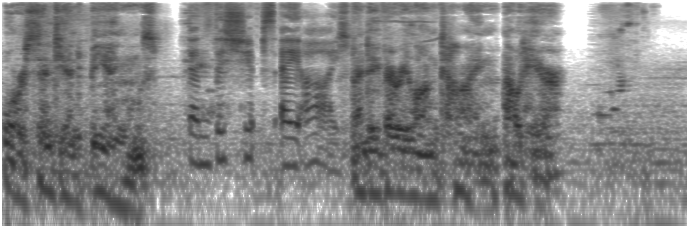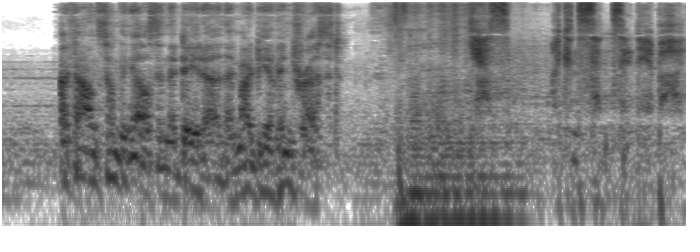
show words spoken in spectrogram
Or sentient beings. Then this ship's AI. Spent a very long time out here. I found something else in the data that might be of interest. Yes, I can sense it nearby.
